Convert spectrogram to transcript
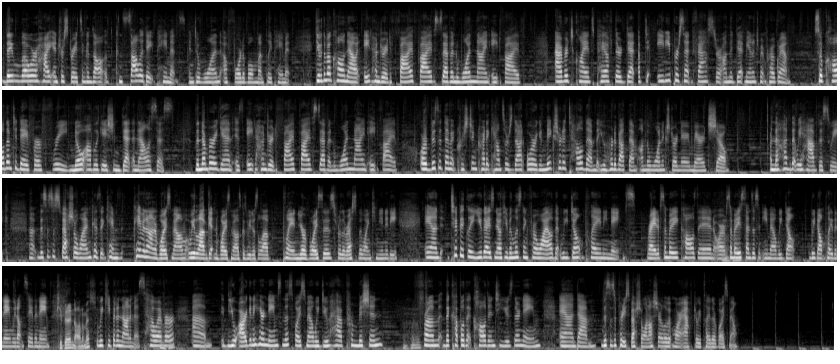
They lower high interest rates and consol- consolidate payments into one affordable monthly payment. Give them a call now at 800 557 1985. Average clients pay off their debt up to 80% faster on the debt management program. So call them today for a free, no obligation debt analysis. The number again is 800 557 1985 or visit them at christiancreditcounselors.org and make sure to tell them that you heard about them on the One Extraordinary Marriage Show. And the hug that we have this week, uh, this is a special one because it came came in on a voicemail, we love getting voicemails because we just love playing your voices for the rest of the one community. And typically, you guys know if you've been listening for a while that we don't play any names, right? If somebody calls in or if Mm-hmm. somebody sends us an email, we don't we don't play the name, we don't say the name Keep it anonymous. we keep it anonymous. However, um, you are going to hear names in this voicemail. We do have permission from the couple that called in to use their name, and um, this is a pretty special one. I'll share a little bit more after we play their voicemail.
